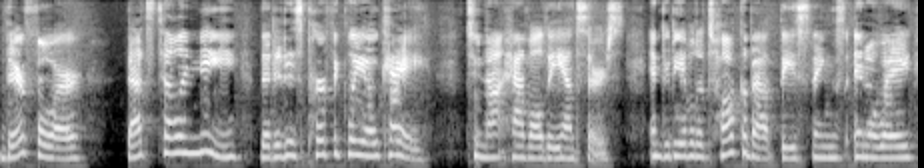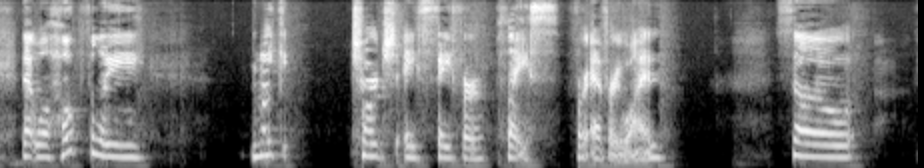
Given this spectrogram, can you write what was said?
Therefore, that's telling me that it is perfectly okay to not have all the answers and to be able to talk about these things in a way that will hopefully make church a safer place for everyone. So,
